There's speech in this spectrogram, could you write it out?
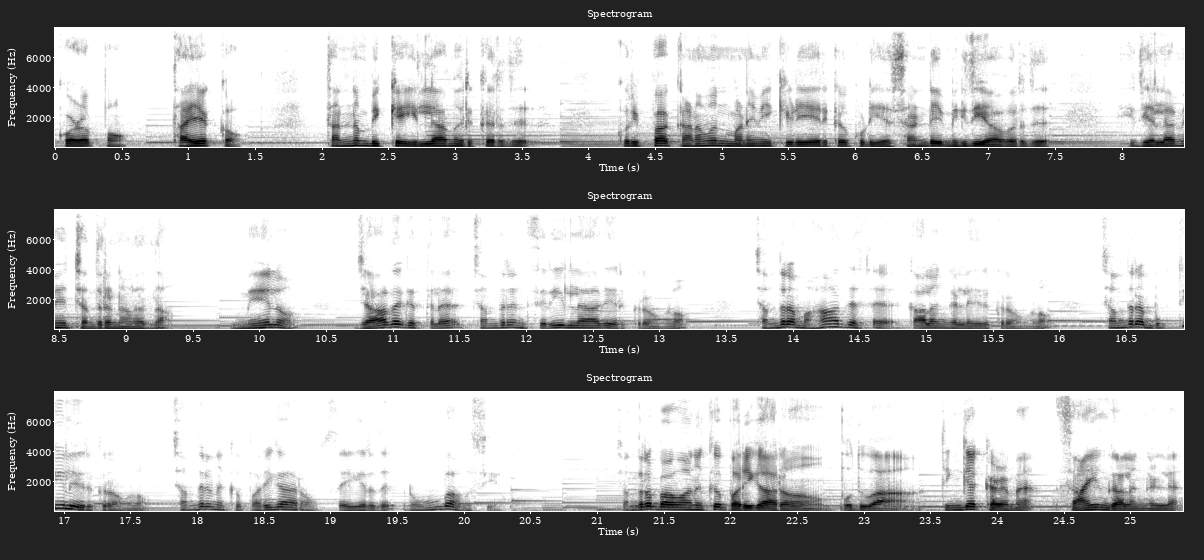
குழப்பம் தயக்கம் தன்னம்பிக்கை இல்லாமல் இருக்கிறது. குறிப்பாக கணவன் மனைவிக்கு இடையே இருக்கக்கூடிய சண்டை மிகுதியாகிறது இது எல்லாமே சந்திரனால தான் மேலும் ஜாதகத்தில் சந்திரன் சரியில்லாத இருக்கிறவங்களும் சந்திர மகாதச காலங்களில் இருக்கிறவங்களும் சந்திர புக்தியில் இருக்கிறவங்களும் சந்திரனுக்கு பரிகாரம் செய்கிறது ரொம்ப அவசியம். சந்திரபகவானுக்கு பரிகாரம் பொதுவாக திங்கக்கிழமை சாயங்காலங்களில்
